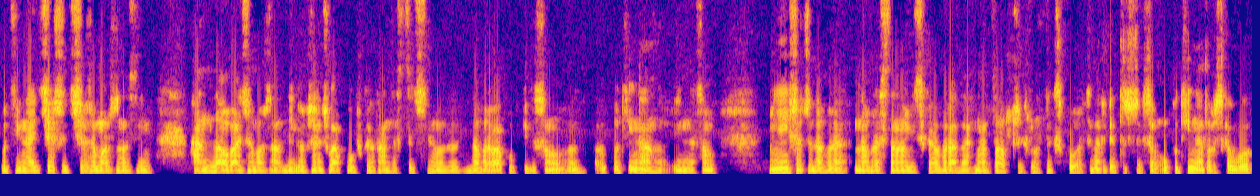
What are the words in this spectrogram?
Putina i cieszyć się, że można z nim handlować, że można od niego wziąć łapówkę fantastycznie. Dobre łapówki to są od Putina, no, inne są mniejsze czy dobre, dobre stanowiska w radach nadzorczych różnych spółek energetycznych są u Putina. To wszystko było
